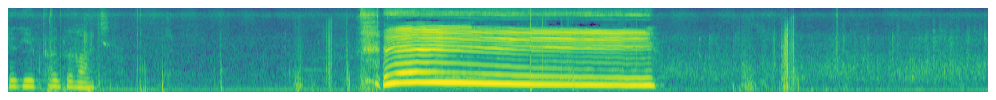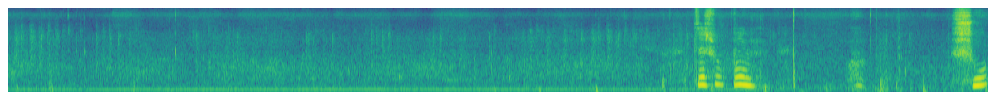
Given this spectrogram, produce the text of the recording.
Як її прибирати? Ей! Це ж ви- Що?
